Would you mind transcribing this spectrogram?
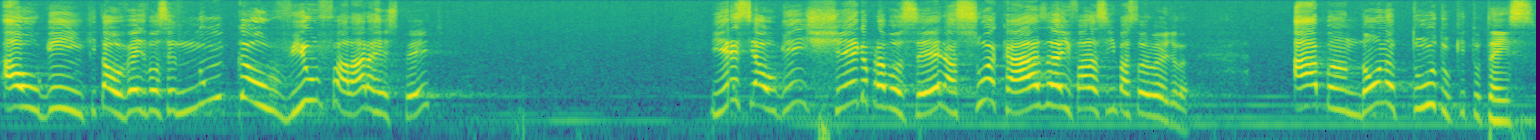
alguém que talvez você nunca ouviu falar a respeito, e esse alguém chega para você na sua casa e fala assim, pastor Wendela, abandona tudo que tu tens.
